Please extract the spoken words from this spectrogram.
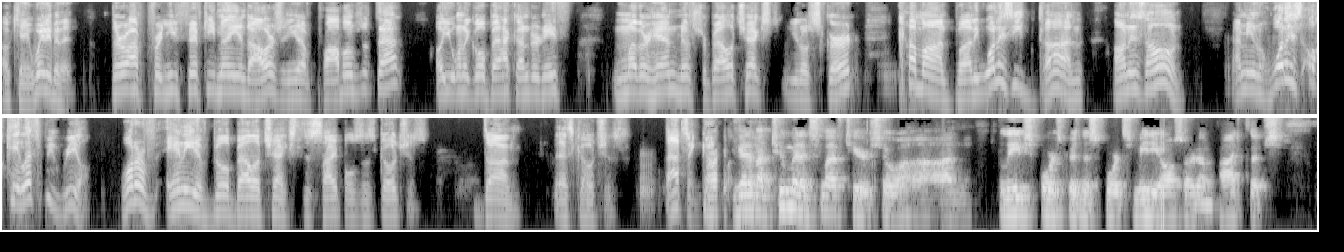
Okay, wait a minute. They're offering you fifty million dollars, and you have problems with that. Oh, you want to go back underneath mother hen, Mr. Belichick's, you know, skirt. Come on, buddy. What has he done on his own? I mean, what is okay? Let's be real. What have any of Bill Belichick's disciples as coaches done as coaches? That's a good. Right, you got about two minutes left here, so uh, on Believe Sports Business Sports Media, also on Pod Clips.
